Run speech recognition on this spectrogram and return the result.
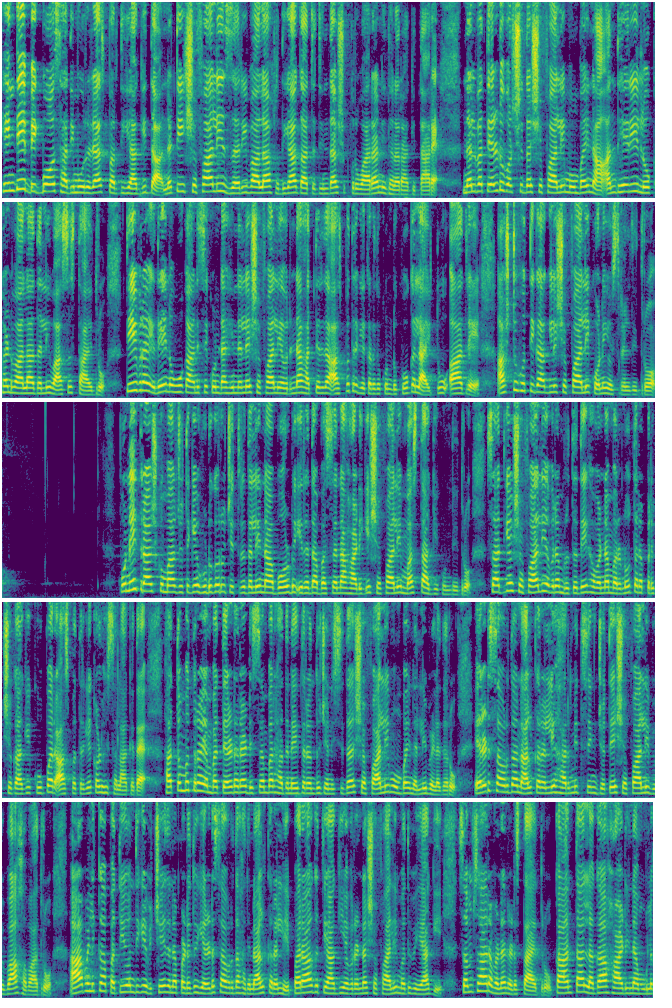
ಹಿಂದಿ ಬಿಗ್ ಬಾಸ್ ಹದಿಮೂರರ ಸ್ಪರ್ಧಿಯಾಗಿದ್ದ ನಟಿ ಶಫಾಲಿ ಜರಿವಾಲಾ ಹೃದಯಾಘಾತದಿಂದ ಶುಕ್ರವಾರ ನಿಧನರಾಗಿದ್ದಾರೆ. ನಲವತ್ತೆರಡು ವರ್ಷದ ಶಫಾಲಿ ಮುಂಬೈನ ಅಂಧೇರಿ ಲೋಖಂಡ್ವಾಲಾದಲ್ಲಿ ವಾಸಿಸ್ತಾ ಇದ್ರು ತೀವ್ರ ಎದೆ ನೋವು ಕಾಣಿಸಿಕೊಂಡ ಹಿನ್ನೆಲೆ ಶಫಾಲಿ ಅವರನ್ನ ಹತ್ತಿರದ ಆಸ್ಪತ್ರೆಗೆ ಕರೆದುಕೊಂಡು ಹೋಗಲಾಯಿತು. ಆದರೆ ಅಷ್ಟು ಹೊತ್ತಿಗಾಗಲೇ ಶಫಾಲಿ ಕೊನೆಯುಸಿರೆಳೆದಿದ್ರು. ಪುನೀತ್ ರಾಜ್ಕುಮಾರ್ ಜೊತೆಗೆ ಹುಡುಗರು ಚಿತ್ರದಲ್ಲಿ ನಾ ಬೋರ್ಡ್ ಇರದ ಬಸ್ಸನ್ನ ಹಾಡಿಗೆ ಶಫಾಲಿ ಮಸ್ತ್ ಆಗಿ ಕುಣಿದಿದ್ರು ಸದ್ಯ ಶಫಾಲಿ ಅವರ ಮೃತದೇಹವನ್ನ ಮರಣೋತ್ತರ ಪರೀಕ್ಷೆಗಾಗಿ ಕೂಪರ್ ಆಸ್ಪತ್ರೆಗೆ ಕಳುಹಿಸಲಾಗಿದೆ. ಹತ್ತೊಂಬತ್ತು ಎಂಬತ್ತೆರಡರ ಡಿಸೆಂಬರ್ ಹದಿನೈದರಂದು ಜನಿಸಿದ ಶಫಾಲಿ ಮುಂಬೈನಲ್ಲಿ ಬೆಳೆದರು. ಎರಡ್ ಸಾವಿರದ ನಾಲ್ಕರಲ್ಲಿ ಹರ್ಮಿತ್ ಸಿಂಗ್ ಜೊತೆ ಶಫಾಲಿ ವಿವಾಹವಾದರು. ಆ ಬಳಿಕ ಪತಿಯೊಂದಿಗೆ ವಿಚ್ಛೇದನ ಪಡೆದು ಎರಡ್ ಸಾವಿರದ ಹದಿನಾಲ್ಕರಲ್ಲಿ ಪರಾಗ್ ತ್ಯಾಗಿ ಅವರನ್ನ ಶಫಾಲಿ ಮದುವೆಯಾಗಿ ಸಂಸಾರವನ್ನ ನಡೆಸ್ತಾ ಇದ್ರು. ಕಾಂತಾ ಲಗಾ ಹಾಡಿನ ಮೂಲಕ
